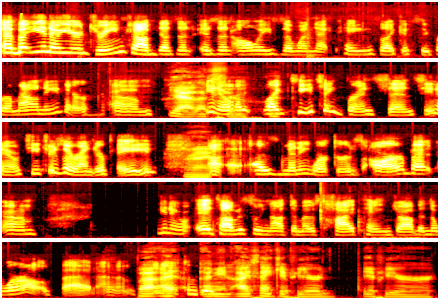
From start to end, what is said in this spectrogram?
Uh, but you know, your dream job doesn't isn't always the one that pays like a super amount either. Um, Yeah, that's you know, like, like teaching, for instance. You know, teachers are underpaid, right. uh, as many workers are, but um, you know, it's obviously not the most high paying job in the world. But um, But you know, I, be I mean, I think if you're if you're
